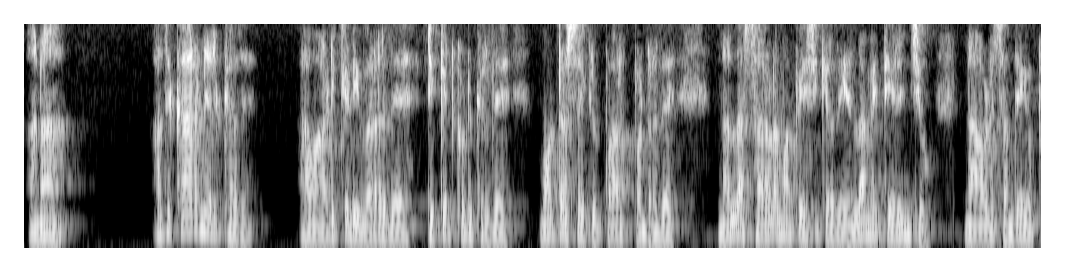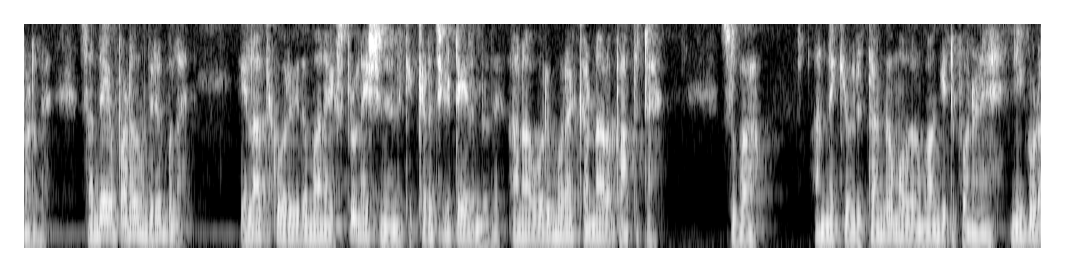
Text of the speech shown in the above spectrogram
ஆனால் அது காரணம் இருக்காது. அவன் அடிக்கடி வர்றது டிக்கெட் கொடுக்கறது மோட்டார் சைக்கிள் பார்க் பண்ணுறது நல்லா சரளமாக பேசிக்கிறது எல்லாமே தெரிஞ்சும். நான் அவளை சந்தேகப்படலை. சந்தேகப்படவும் விரும்பலை. எல்லாத்துக்கும் ஒரு விதமான எக்ஸ்ப்ளனேஷன் எனக்கு கிடச்சிக்கிட்டே இருந்தது. ஆனால் ஒரு முறை கண்ணால் பார்த்துட்டேன். சுபா அன்னைக்கு ஒரு தங்க மோதிரம் வாங்கிட்டு போனேனே. நீ கூட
